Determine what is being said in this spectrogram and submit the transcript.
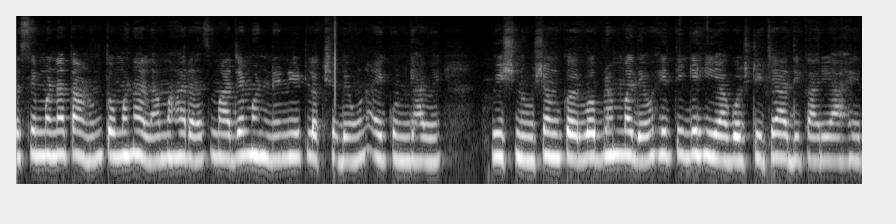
असे मनात आणून तो म्हणाला महाराज माझे म्हणणे नीट लक्ष देऊन ऐकून घ्यावे. विष्णू शंकर व ब्रह्मदेव हे तिघेही या गोष्टीचे अधिकारी आहेत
